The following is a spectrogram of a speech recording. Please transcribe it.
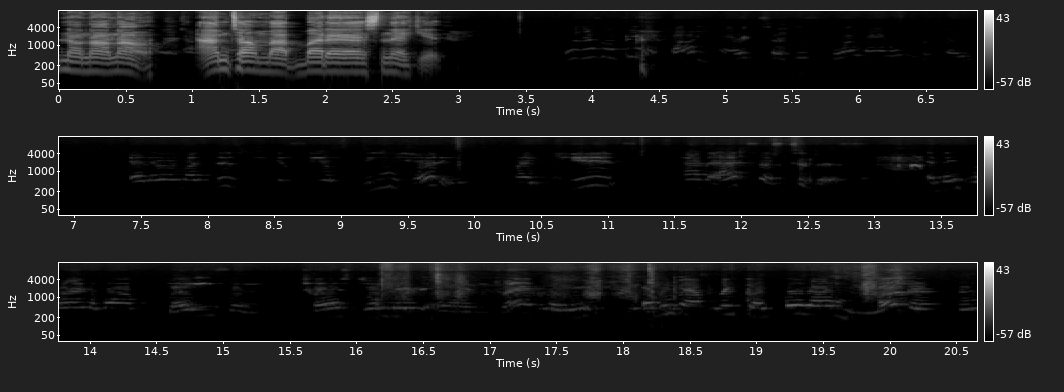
no no no. I'm talking about butt ass naked. Well, that's what I'm saying. Body parts are just blown all over the place. And then like this, you can see a beheading. Like kids have access to this. And they worried about gays and transgender and drag queens. And we got freaking full on murders of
